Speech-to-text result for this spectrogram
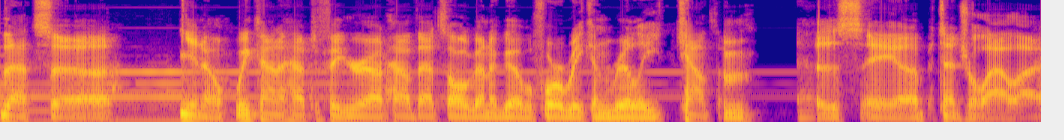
That's uh, you know, we kind of have to figure out how that's all going to go before we can really count them as a uh, potential ally.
